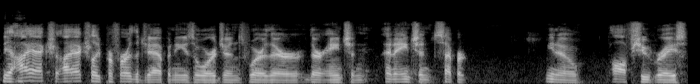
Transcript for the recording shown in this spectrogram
Yeah, I actually I actually prefer the Japanese origins where they're they're ancient an ancient separate, you know, offshoot race.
